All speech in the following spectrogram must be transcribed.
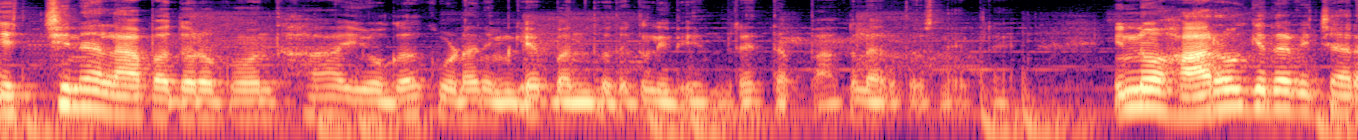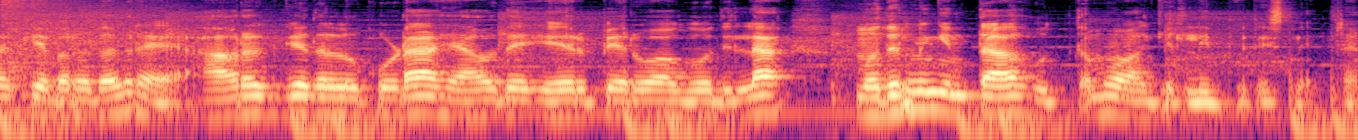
ಹೆಚ್ಚಿನ ಲಾಭ ದೊರಕುವಂತಹ ಯೋಗ ಕೂಡ ನಿಮಗೆ ಬಂದೊದಗಲಿದೆ ಅಂದರೆ ತಪ್ಪಾಗಲಾರದು ಸ್ನೇಹಿತರೆ. ಇನ್ನು ಆರೋಗ್ಯದ ವಿಚಾರಕ್ಕೆ ಬರೋದಾದರೆ ಆರೋಗ್ಯದಲ್ಲೂ ಕೂಡ ಯಾವುದೇ ಏರುಪೇರು ಆಗೋದಿಲ್ಲ. ಮೊದಲಿಗಿಂತ ಉತ್ತಮವಾಗಿರಲಿದ್ದೀರಿ ಸ್ನೇಹಿತರೆ.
